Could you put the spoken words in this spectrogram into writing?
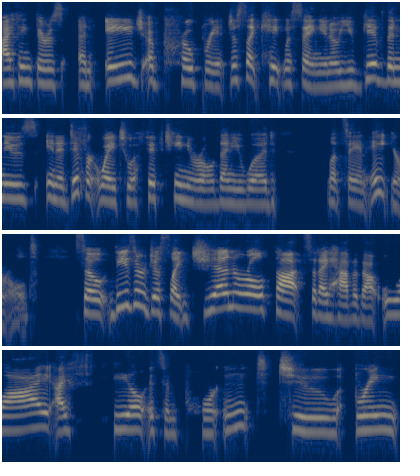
I think there's an age appropriate just like kate was saying you know you give the news in a different way to a 15 year old than you would let's say an eight year old so these are just like general thoughts that i have about why i feel it's important to bring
